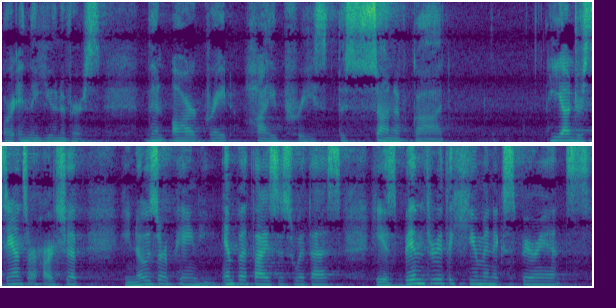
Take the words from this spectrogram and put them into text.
or in the universe than our great high priest, the Son of God. He understands our hardship, he knows our pain, he empathizes with us, he has been through the human experience.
